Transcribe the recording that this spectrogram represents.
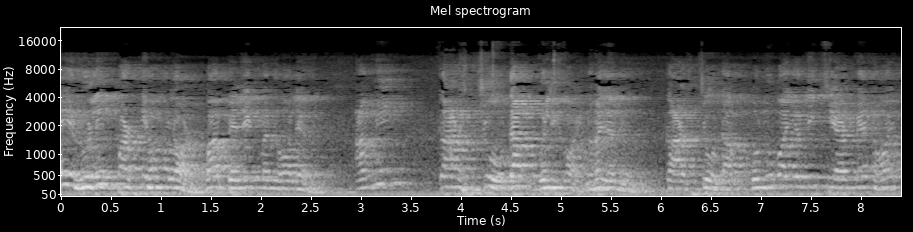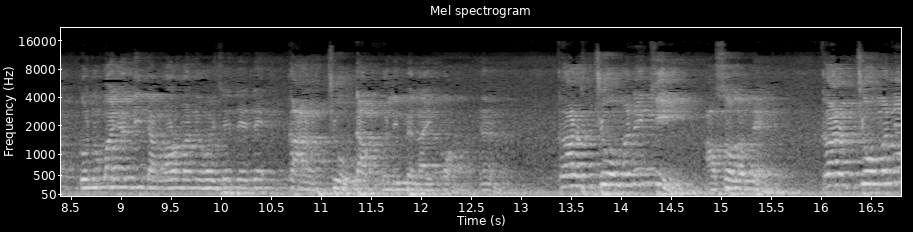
এই ৰুলিং পাৰ্টিসকলৰ বা বেলেগ মানুহ হ'লে আমি কাৰ্যদাক বুলি কয় নহয় জানো? কাৰ্যদাক। কোনোবা যদি চেয়াৰমেন হয় কোনোবা যদি ডাঙৰ মানুহ হৈছে তেতিয়া কাৰ্যদাক বুলি পেলাই কয় কাৰ্য মানে কি? আচলতে কাৰ্য মানে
